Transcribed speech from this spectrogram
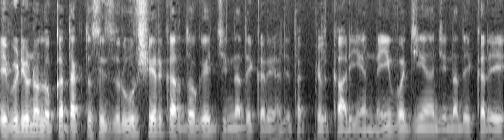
ਇਹ ਵੀਡੀਓ ਨੂੰ ਲੋਕਾਂ ਤੱਕ ਤੁਸੀਂ ਜ਼ਰੂਰ ਸ਼ੇਅਰ ਕਰ ਦੋਗੇ, ਜਿਨ੍ਹਾਂ ਦੇ ਘਰੇ ਹਜੇ ਤੱਕ ਕਿਲਕਾਰੀਆਂ ਨਹੀਂ ਵੱਜੀਆਂ, ਜਿਨ੍ਹਾਂ ਦੇ ਘਰੇ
